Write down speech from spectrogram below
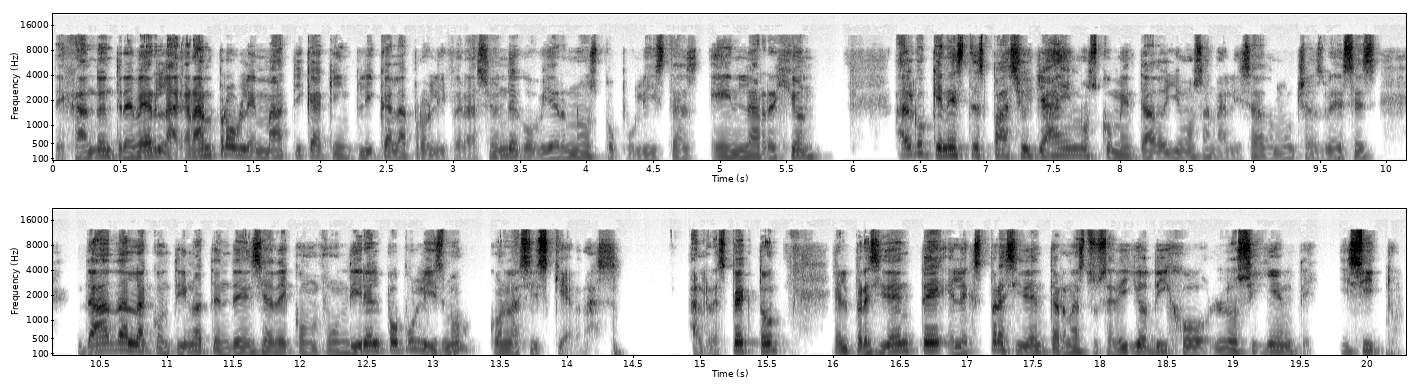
dejando entrever la gran problemática que implica la proliferación de gobiernos populistas en la región. Algo que en este espacio ya hemos comentado y hemos analizado muchas veces, dada la continua tendencia de confundir el populismo con las izquierdas. Al respecto, el presidente, el expresidente Ernesto Cedillo dijo lo siguiente, y cito,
